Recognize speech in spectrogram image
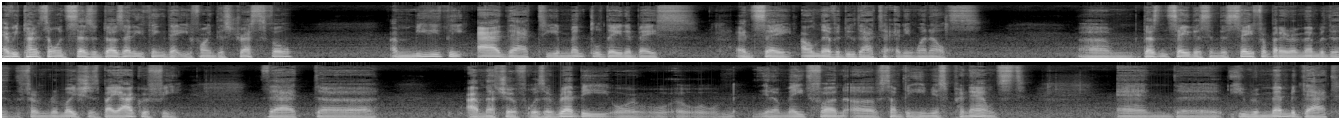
Every time someone says or does anything that you find distressful, immediately add that to your mental database and say, I'll never do that to anyone else. Um, doesn't say this in the Sefer, but I remember the, from Ramosha's biography that uh, I'm not sure if it was a Rebbe or, or, or, you know, made fun of something he mispronounced. And uh, he remembered that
